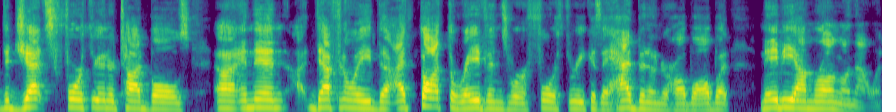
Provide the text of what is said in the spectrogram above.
the Jets, 4 3 under Todd Bowles. Uh, and then uh, definitely the I thought the Ravens were 4 3 because they had been under Harbaugh, but maybe I'm wrong on that one.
